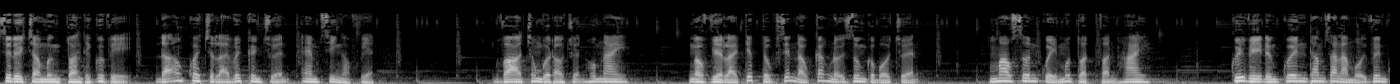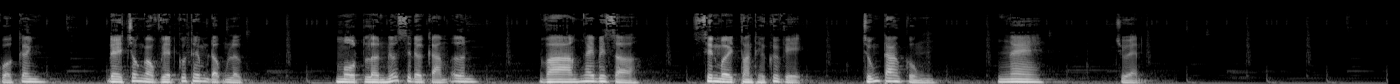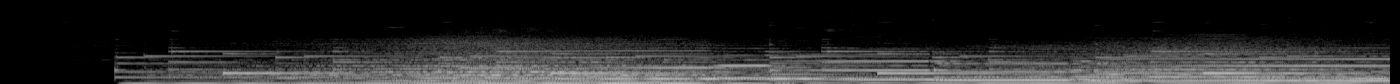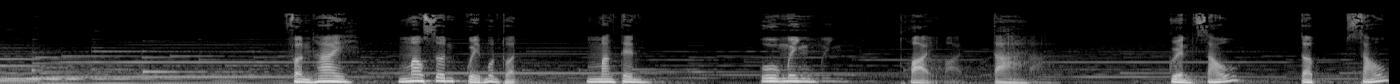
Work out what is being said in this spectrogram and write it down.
Xin được chào mừng toàn thể quý vị đã quay trở lại với kênh truyện MC Ngọc Việt. Và trong buổi đọc truyện hôm nay, Ngọc Việt lại tiếp tục diễn đọc các nội dung của bộ truyện Mao Sơn Quỷ Môn Thuật phần 2. Quý vị đừng quên tham gia làm hội viên của kênh để cho Ngọc Việt có thêm động lực. Một lần nữa xin được cảm ơn và ngay bây giờ xin mời toàn thể quý vị chúng ta cùng nghe truyện Phần 2: Mao Sơn Quỷ môn thuật mang tên U Minh Thoại Tà. Quyển 6, tập 6.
